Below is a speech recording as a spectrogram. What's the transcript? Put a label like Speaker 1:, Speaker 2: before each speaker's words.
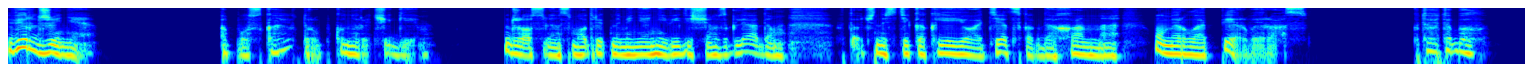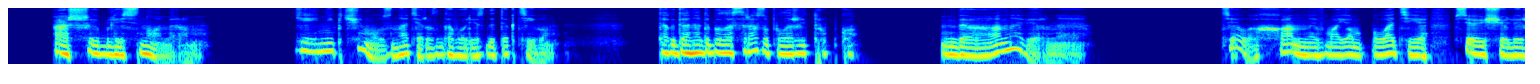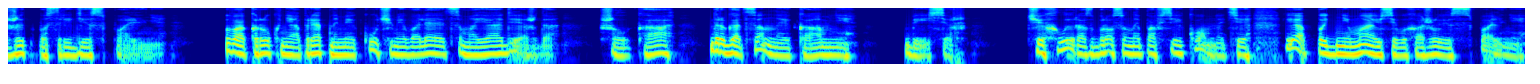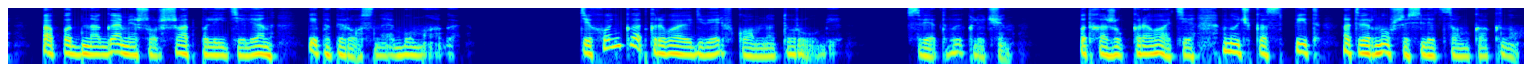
Speaker 1: Вирджиния. Опускаю трубку на рычаги. Джослин смотрит на меня невидящим взглядом, в точности как ее отец, когда Ханна умерла первый раз. Кто это был? Ошиблись номером. Ей ни к чему знать о разговоре с детективом. Тогда надо было сразу положить трубку. Да, наверное. Тело Ханны в моем платье все еще лежит посреди спальни — Вокруг неопрятными кучами валяется моя одежда. Шелка, драгоценные камни, бисер. Чехлы разбросаны по всей комнате. Я поднимаюсь и выхожу из спальни, а под ногами шуршат полиэтилен и папиросная бумага. Тихонько открываю дверь в комнату Руби. Свет выключен. Подхожу к кровати. Внучка спит, отвернувшись лицом к окну.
